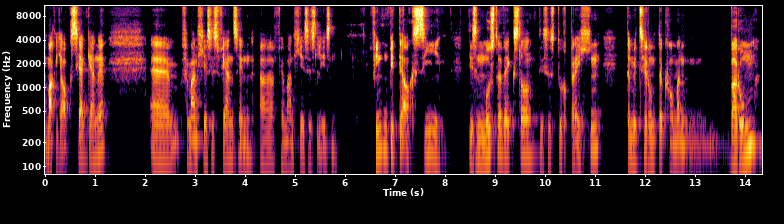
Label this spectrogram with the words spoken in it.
mache ich auch sehr gerne. Ähm, für manche ist es Fernsehen, äh, für manche ist es Lesen. Finden bitte auch Sie diesen Musterwechsel, dieses Durchbrechen, damit Sie runterkommen. Warum?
